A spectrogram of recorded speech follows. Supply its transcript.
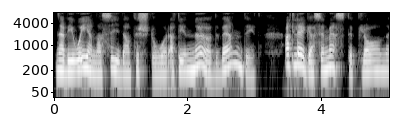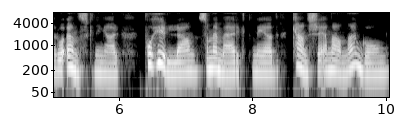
när vi å ena sidan förstår att det är nödvändigt att lägga semesterplaner och önskningar på hyllan som är märkt med kanske en annan gång,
